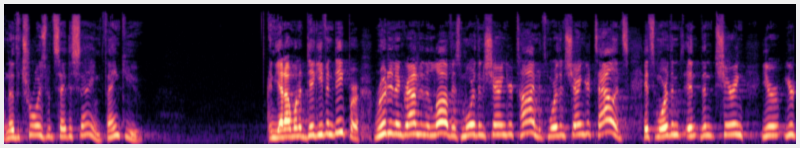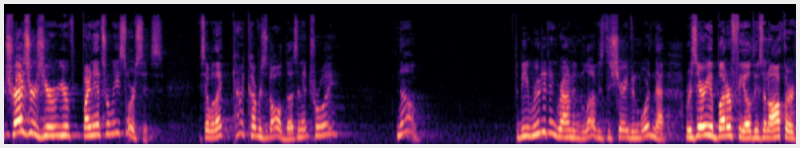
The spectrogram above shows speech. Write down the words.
I know the Troys would say the same. Thank you. And yet, I want to dig even deeper. Rooted and grounded in love is more than sharing your time, it's more than sharing your talents, it's more than, than sharing your, your treasures, your, your financial resources. You say, well, that kind of covers it all, doesn't it, Troy? No. To be rooted and grounded in love is to share even more than that. Rosaria Butterfield, who's an author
